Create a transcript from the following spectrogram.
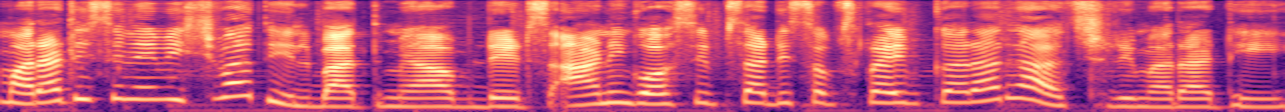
मराठी सिनेविश्वातील बातम्या अपडेट्स आणि गॉसिपसाठी सबस्क्राईब करा राजश्री मराठी.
